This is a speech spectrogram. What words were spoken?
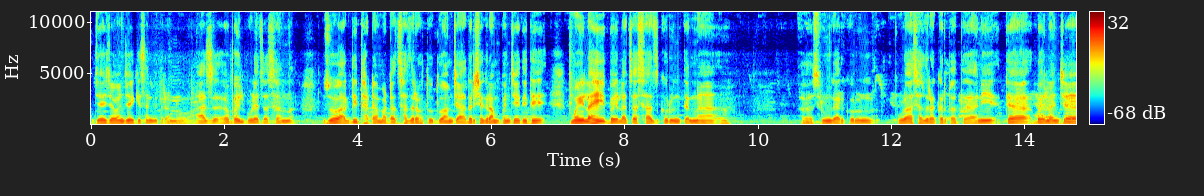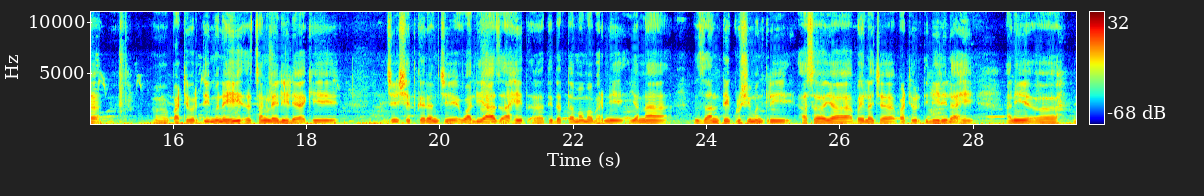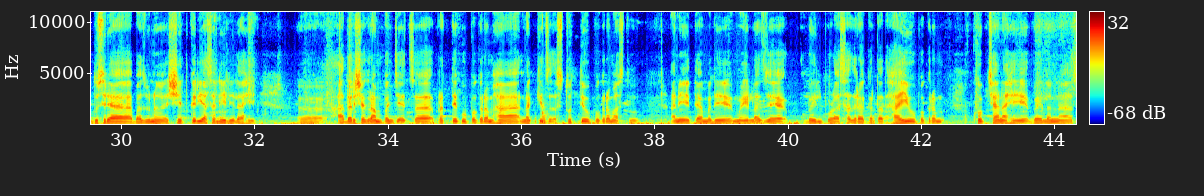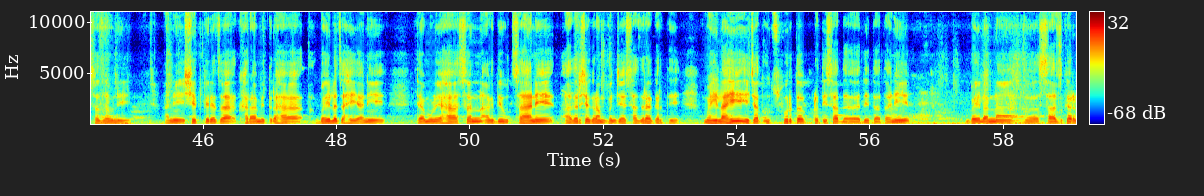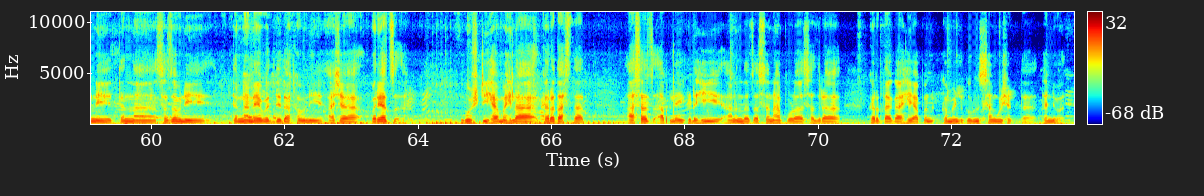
जय जवान जय किसान मित्रांनो. आज बैलपोळ्याचा सण जो अगदी थाटामाटात साजरा होतो तो आमच्या आदर्श ग्रामपंचायत येथे महिलाही बैलाचा साज करून त्यांना शृंगार करून पोळा साजरा करतात. आणि त्या बैलांच्या पाठीवरती मनही चांगल्या लिहिल्या की जे शेतकऱ्यांचे वाली आज आहेत ते दत्तामामा भरणे यांना जाणते कृषी मंत्री असं या बैलाच्या पाठीवरती लिहिलेलं आहे. आणि दुसऱ्या बाजूनं शेतकरी असं लिहिलेलं आहे. आदर्श ग्रामपंचायतचा प्रत्येक उपक्रम हा नक्कीच स्तुत्य उपक्रम असतो. आणि त्यामध्ये महिला जे बैलपोळा साजरा करतात हाही उपक्रम खूप छान आहे बैलांना सजवणे. आणि शेतकऱ्याचा खरा मित्र हा बैलच आहे आणि त्यामुळे हा सण अगदी उत्साहाने आदर्श ग्रामपंचायत साजरा करते. महिलाही याच्यात उत्स्फूर्त प्रतिसाद देतात आणि बैलांना साज करणे त्यांना सजवणे त्यांना नैवेद्य दाखवणे अशा बऱ्याच गोष्टी ह्या महिला करत असतात. असाच आपल्या इकडंही आनंदाचा सण हा पोळा साजरा करता का हे आपण कमेंट करून सांगू शकता. धन्यवाद.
